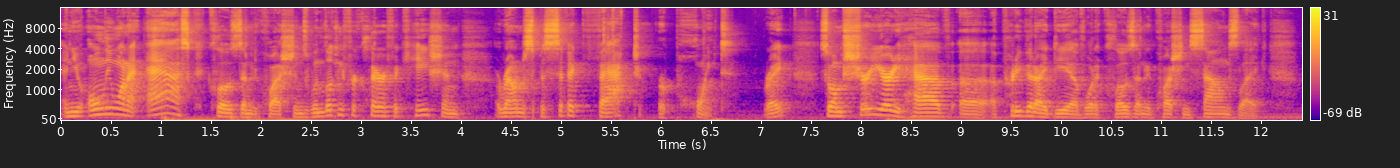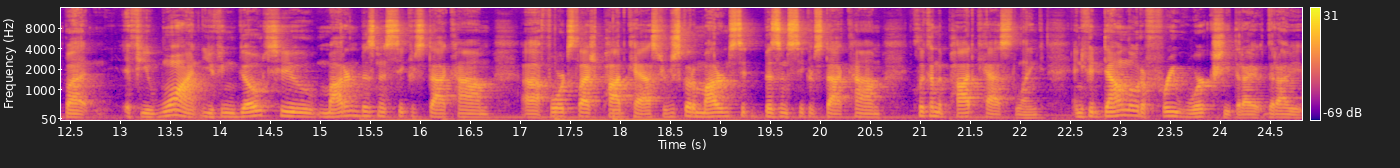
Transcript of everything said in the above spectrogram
And you only want to ask closed-ended questions when looking for clarification around a specific fact or point, right? So I'm sure you already have a, a pretty good idea of what a closed-ended question sounds like. But if you want, you can go to modernbusinesssecrets.com uh, forward slash podcast, or just go to modernbusinesssecrets.com, click on the podcast link, and you could download a free worksheet that I that I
